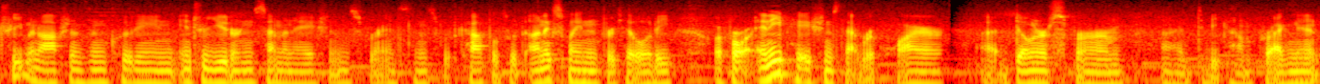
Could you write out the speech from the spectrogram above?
treatment options, including intrauterine inseminations, for instance, with couples with unexplained infertility, or for any patients that require uh, donor sperm uh, to become pregnant.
